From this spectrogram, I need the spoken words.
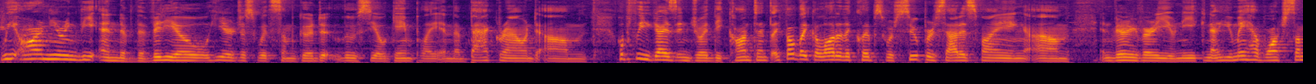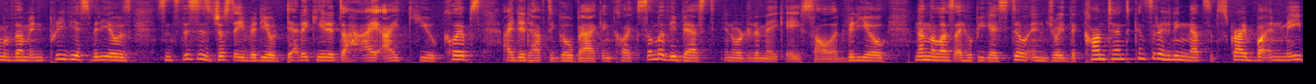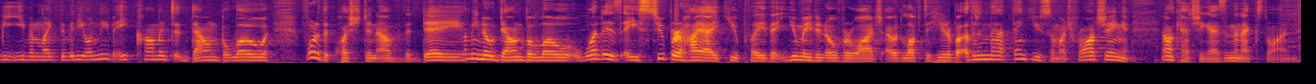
We are nearing the end of the video here just with some good Lucio gameplay in the background. Um, hopefully you guys enjoyed the content. I felt like a lot of the clips were super satisfying um, and very very unique. Now you may have watched some of them in previous videos since this is just a video dedicated to high IQ clips. I did have to go back and collect some of the best in order to make a solid video. Nonetheless, I hope you guys still enjoyed the content. Consider hitting that subscribe button, maybe even like the video and leave a comment down below for the question of the day. Let me know down below what is a super high IQ play that you made in Overwatch. I would love to hear. But other than that, thank you so much for watching, and I'll catch you guys in the next one.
